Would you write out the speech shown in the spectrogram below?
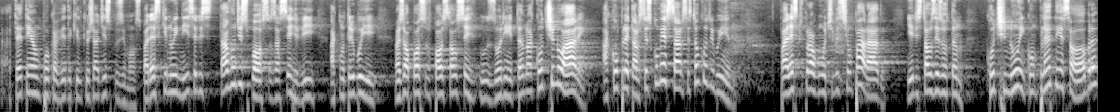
Até tem um pouco a ver daquilo que eu já disse para os irmãos. Parece que no início eles estavam dispostos a servir, a contribuir, mas o apóstolo Paulo está os orientando a continuarem, a completar. Vocês começaram, vocês estão contribuindo. Parece que por algum motivo eles tinham parado. E ele está os exortando: continuem, completem essa obra,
